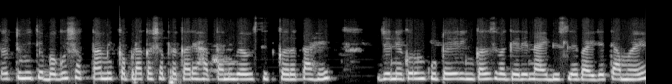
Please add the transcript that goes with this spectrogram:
तर तुम्ही ते बघू शकता मी कपडा कशा प्रकारे हाताने व्यवस्थित करत आहे. जेणेकरून कुठेही रिंकल्स वगैरे नाही दिसले पाहिजे. त्यामुळे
